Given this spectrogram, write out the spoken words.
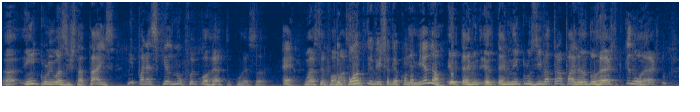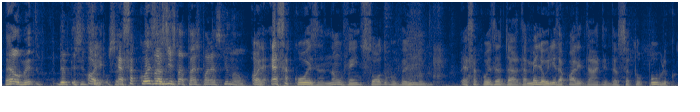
uh, incluiu as estatais, me parece que ele não foi correto com essa, é, com essa informação. Do ponto de vista da economia, não. Ele termina, ele termina, inclusive, atrapalhando o resto, porque no resto, realmente, deve ter sido Olha, 100%. Essa coisa, Nas estatais parece que não. Olha, essa coisa não vem só do governo, essa coisa da, da melhoria da qualidade do setor público,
